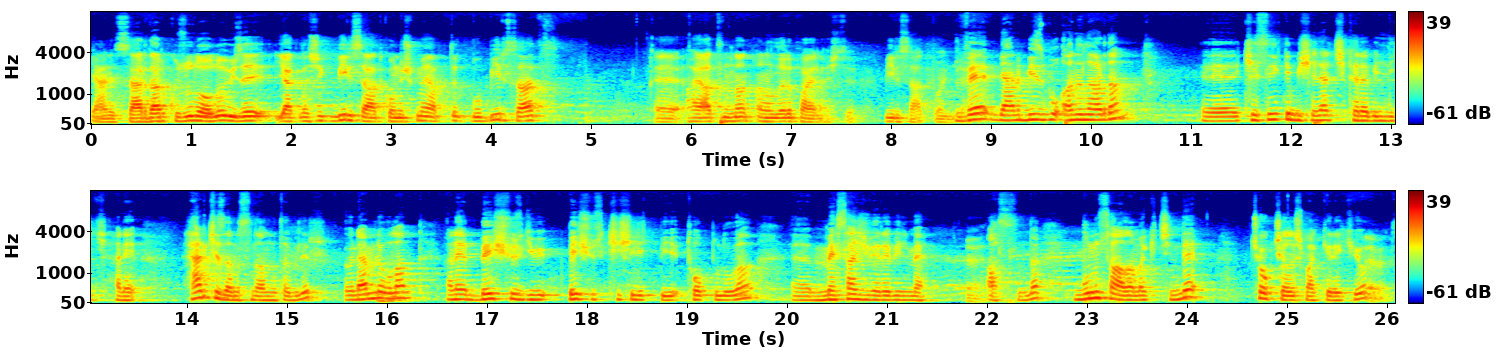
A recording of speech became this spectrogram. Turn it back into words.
Yani Serdar Kuzuloğlu bize yaklaşık bir saat konuşma yaptı. Bu bir saat e, hayatından anıları paylaştı. Bir saat boyunca. ve yani biz bu anılardan e, kesinlikle bir şeyler çıkarabildik. Hani herkes anısını anlatabilir. Önemli olan hani 500 gibi 500 kişilik bir topluluğa e, mesaj verebilme. Evet. aslında. Bunu sağlamak için de çok çalışmak gerekiyor. Evet.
